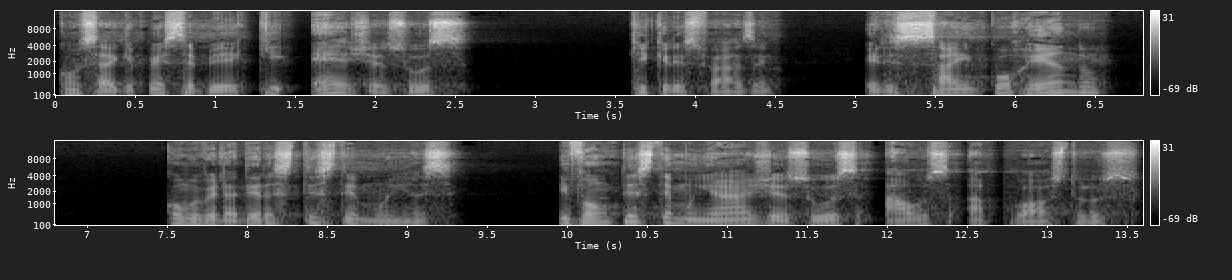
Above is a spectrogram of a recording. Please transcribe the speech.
conseguem perceber que é Jesus, o que, que eles fazem? Eles saem correndo como verdadeiras testemunhas e vão testemunhar Jesus aos apóstolos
